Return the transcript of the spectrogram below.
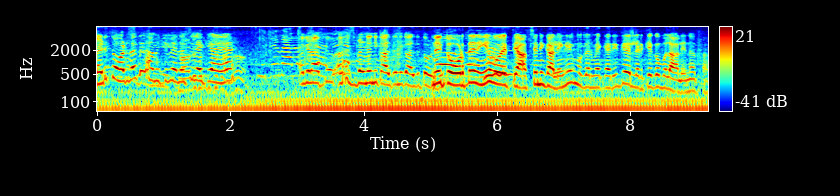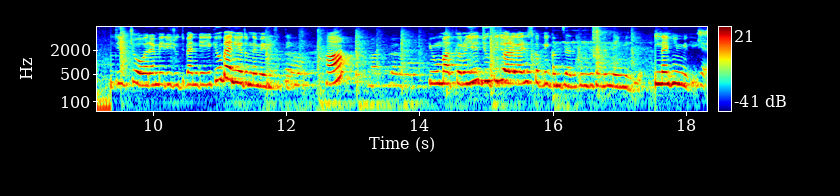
डैडी तोड़ दे हम इतनी मेहनत से लेके आए हैं। अगर आपके हस्बैंड ने निकालते निकालते तोड़ नहीं तोड़ते नहीं है वो एहतियात से निकालेंगे मगर मैं कह रही हूँ कि लड़के को बुला लेना था। जी चोर है मेरी जूती पहन के ये क्यों पहनी है तुमने मेरी जूती? हाँ? क्यों मत करो ये जूती चोर है जिसको अपनी कम से नहीं मिली है। नहीं मिली है।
